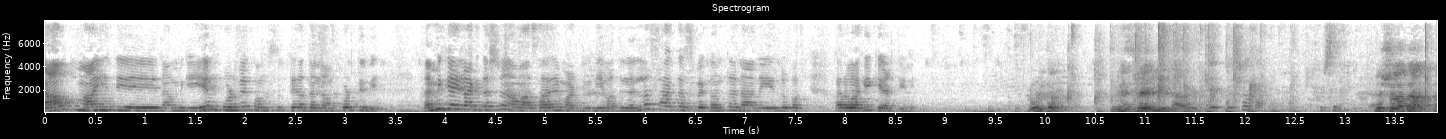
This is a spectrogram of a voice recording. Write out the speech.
ಯಾವ ಮಾಹಿತಿ ನಮಗೆ ಏನು ಕೊಡಬೇಕು ಅನಿಸುತ್ತೆ ಅದನ್ನು ನಾವು ಕೊಡ್ತೀವಿ. ನಮಗೆ ಕೈಲಾಗಿದ್ದಷ್ಟು ನಾವು ಆ ಸಹಾಯ ಮಾಡ್ತೀವಿ. ನೀವು ಅದನ್ನೆಲ್ಲ ಸಹಕರಿಸ್ಬೇಕು ಅಂತ ನಾನು ಇದ್ರ ಬಗ್ಗೆ ಪರವಾಗಿ ಕೇಳ್ತೀನಿ. ಯಶೋಧ ಅಂತ?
